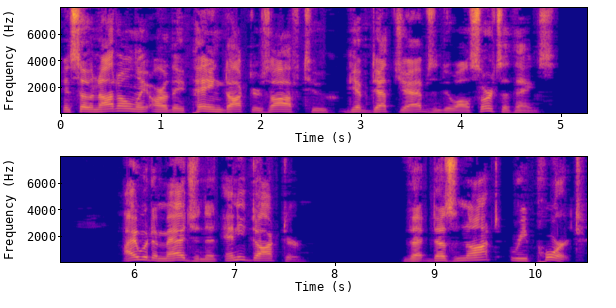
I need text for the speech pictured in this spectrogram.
And so not only are they paying doctors off to give death jabs and do all sorts of things, I would imagine that any doctor that does not report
